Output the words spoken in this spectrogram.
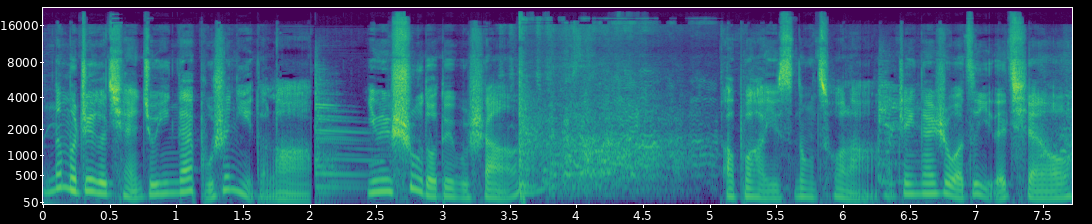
那么这个钱就应该不是你的了，因为数都对不上。”哦，不好意思，弄错了，这应该是我自己的钱哦。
